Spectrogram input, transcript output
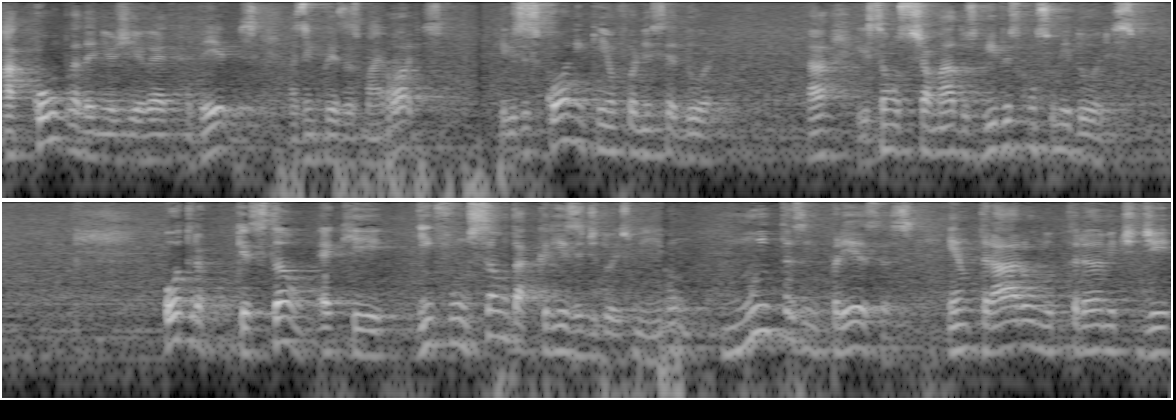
a compra da energia elétrica deles, as empresas maiores, eles escolhem quem é o fornecedor. Tá? Eles são os chamados livres consumidores. Outra questão é que, em função da crise de 2001, muitas empresas entraram no trâmite de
